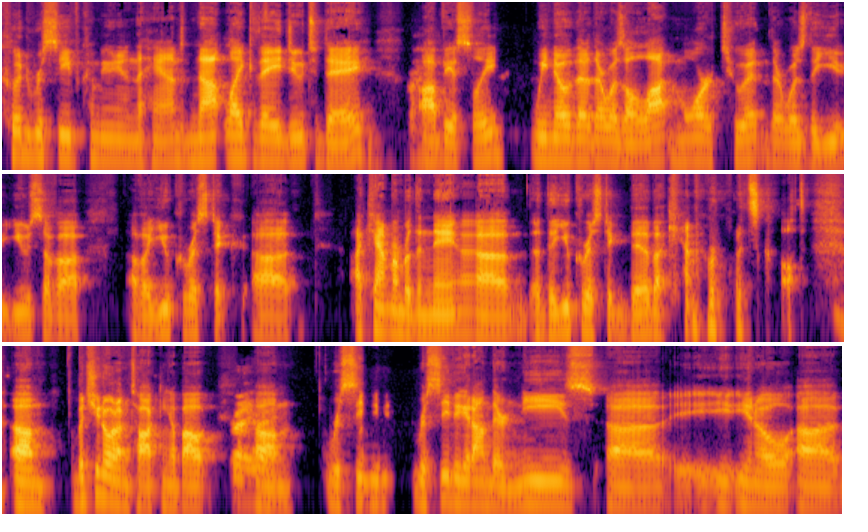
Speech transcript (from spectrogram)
could receive communion in the hand, not like they do today. Right. Obviously, we know that there was a lot more to it. There was the use of a of a Eucharistic uh, I can't remember the name, uh, the Eucharistic bib. I can't remember what it's called, um, but you know what I'm talking about. Right. right. Um, receiving receiving it on their knees. Uh, you know, uh,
